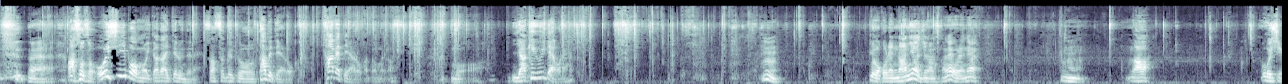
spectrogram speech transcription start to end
え、あ、そうそう、美味しい棒もいただいてるんでね、早速と食べてやろうか。食べてやろうかと思います。もう、焼き食いだよ、これ。うん。今日はこれ何味なんですかね、これね。うん。あ、美味しい。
